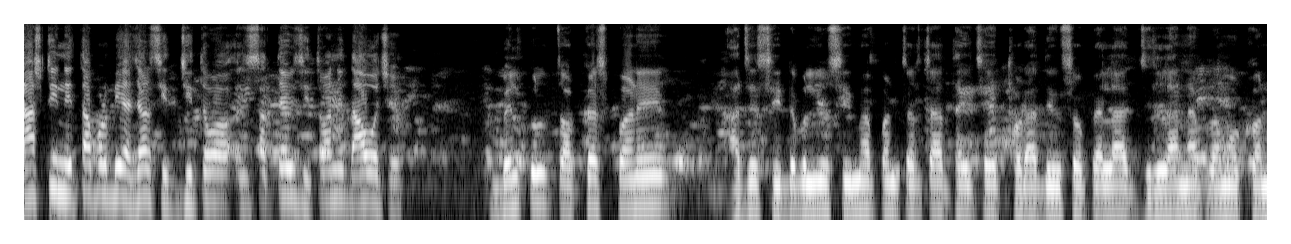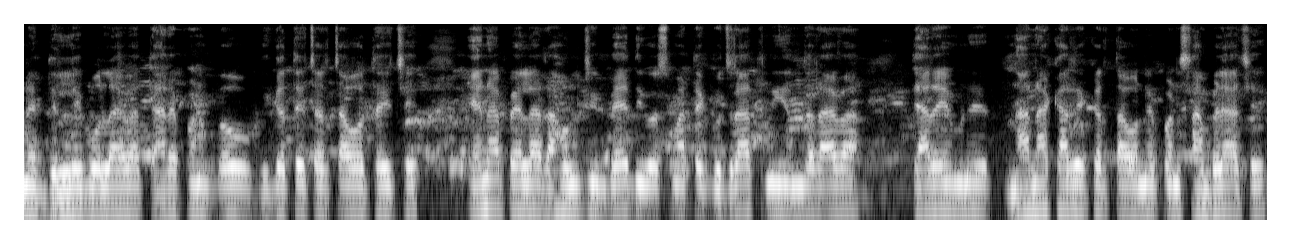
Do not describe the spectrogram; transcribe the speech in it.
રાષ્ટ્રીય નેતા પણ બે હજાર જીતવા સત્યાવીસ જીતવાની દાવો છે. બિલકુલ ચોક્કસપણે આજે સીડબ્લ્યુસીમાં પણ ચર્ચા થઈ છે. થોડા દિવસો પહેલાં જિલ્લાના પ્રમુખોને દિલ્હી બોલાવ્યા. ત્યારે પણ બહુ વિગતે ચર્ચાઓ થઈ છે. એના પહેલાં રાહુલજી બે દિવસ માટે ગુજરાતની અંદર આવ્યા. ત્યારે એમણે નાના કાર્યકર્તાઓને પણ સાંભળ્યા છે.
